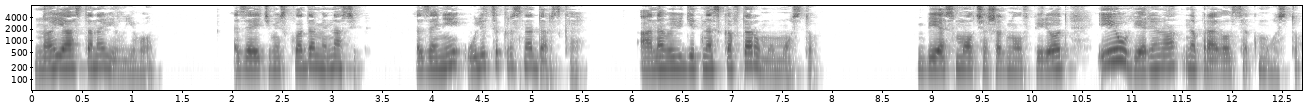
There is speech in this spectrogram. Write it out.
но я остановил его. За этими складами насыпь. За ней улица Краснодарская. Она выведет нас ко второму мосту. Бес молча шагнул вперед и уверенно направился к мосту.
